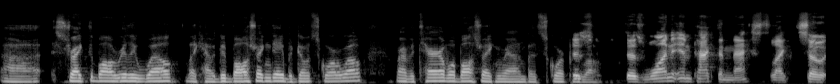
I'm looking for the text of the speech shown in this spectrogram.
uh, strike the ball really well, like have a good ball striking day but don't score well, or have a terrible ball striking round but score pretty does, well? Does one impact the next? Like so,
